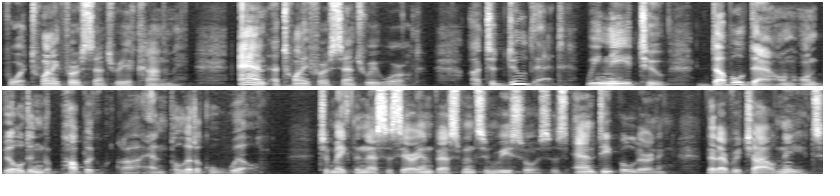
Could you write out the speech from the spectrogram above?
for a 21st century economy and a 21st century world. Uh, to do that, we need to double down on building the public uh, and political will to make the necessary investments in resources and deeper learning that every child needs.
